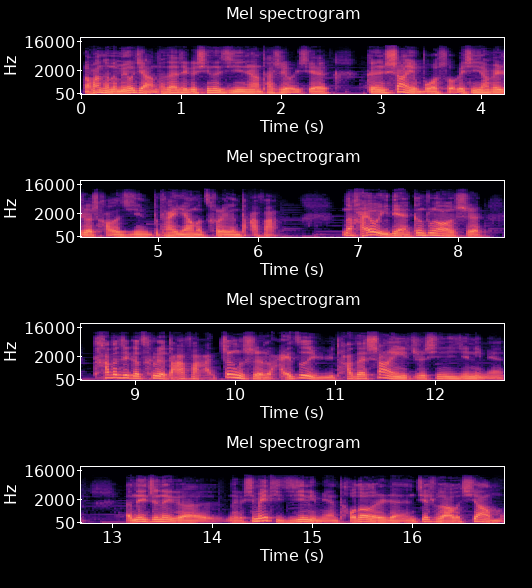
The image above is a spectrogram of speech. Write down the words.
老潘可能没有讲，他在这个新的基金上，他是有一些跟上一波所谓新消费热潮的基金不太一样的策略跟打法。那还有一点更重要的是，他的这个策略打法正是来自于他在上一支新基金里面，呃，那支那个那个新媒体基金里面投到的人、接触到的项目、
